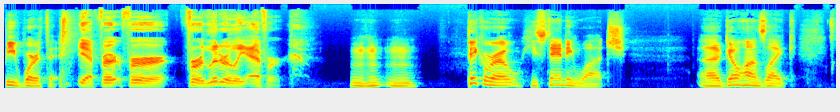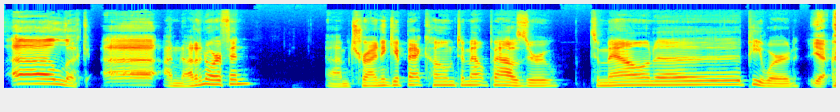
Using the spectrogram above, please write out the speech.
be worth it. yeah, for for for literally ever. Picaro, he's standing watch. Uh, Gohan's like, uh, look, uh, I'm not an orphan. I'm trying to get back home to Mount Paozu, to Mount uh, P word. Yeah,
